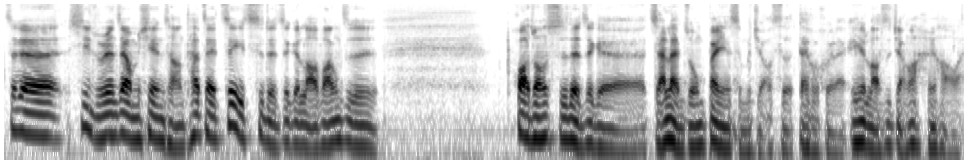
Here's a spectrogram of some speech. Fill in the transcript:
这个系主任在我们现场，他在这一次的这个老房子化妆师的这个展览中扮演什么角色？待会回来，因为老师讲话很好玩。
